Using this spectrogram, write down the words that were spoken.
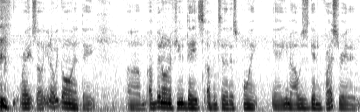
right? So you know we go on a date. Um, I've been on a few dates up until this point, and you know I was just getting frustrated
